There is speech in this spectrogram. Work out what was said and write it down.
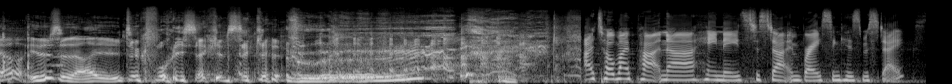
how innocent are you? It took 40 seconds to get it. I told my partner he needs to start embracing his mistakes.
